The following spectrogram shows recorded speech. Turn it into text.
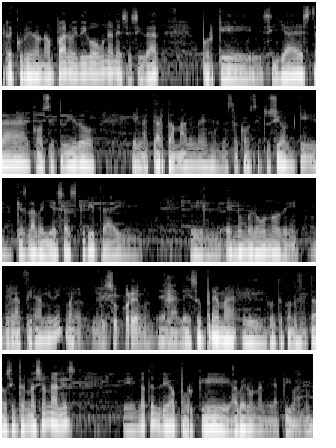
recurrir a un amparo y digo una necesidad porque si ya está constituido en la Carta Magna, en nuestra Constitución, que, que es la belleza escrita y el, el número uno de, de la pirámide, La ley suprema. de la ley suprema y junto con los tratados internacionales, eh, no tendría por qué haber una negativa, ¿no?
